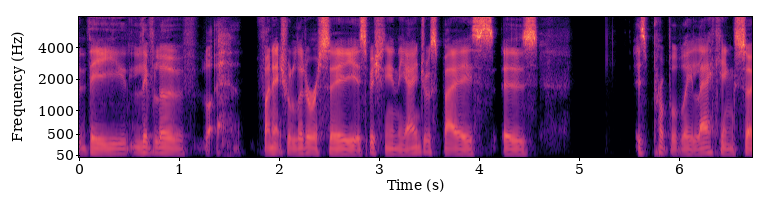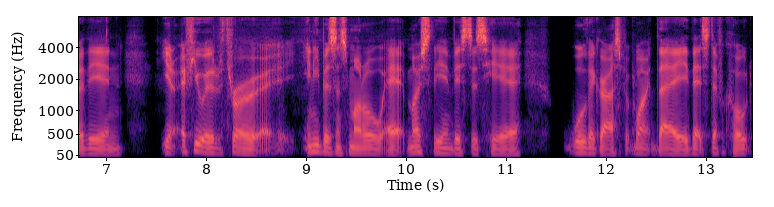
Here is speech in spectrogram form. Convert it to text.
the level of financial literacy, especially in the angel space, is is probably lacking. So then, you know, if you were to throw uh, any business model at most of the investors here, will they grasp it? Won't they? That's difficult.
